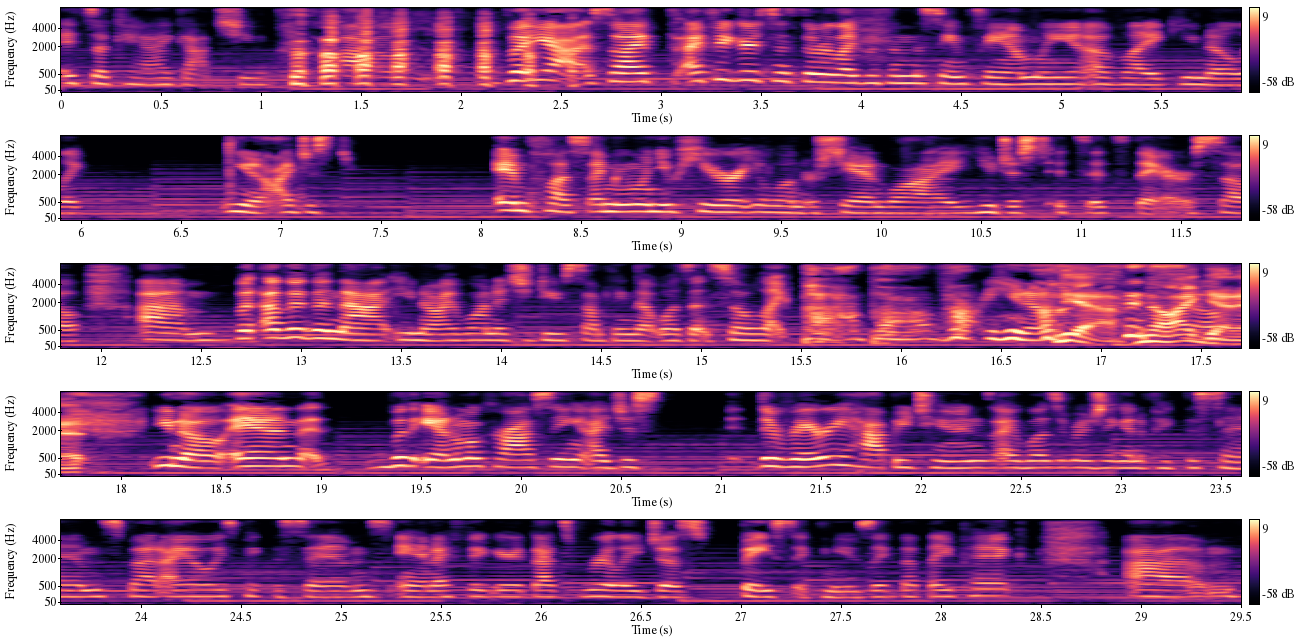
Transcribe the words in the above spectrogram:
It's okay, I got you. Um, but yeah, so I I figured since they're like within the same family of like you know like you know I just and plus i mean when you hear it you'll understand why you just it's it's there. So um but other than that you know i wanted to do something that wasn't so like bah, bah, bah, you know? Yeah, no, I get it. you know and with animal crossing i just they're very happy tunes. I was originally going to pick the sims but i always pick the sims and i figured that's really just basic music that they pick. Um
